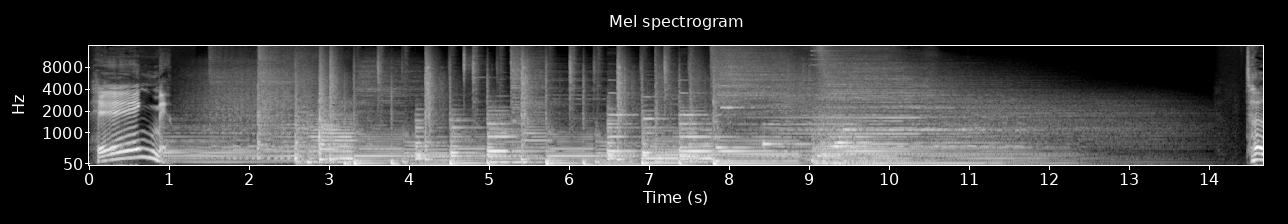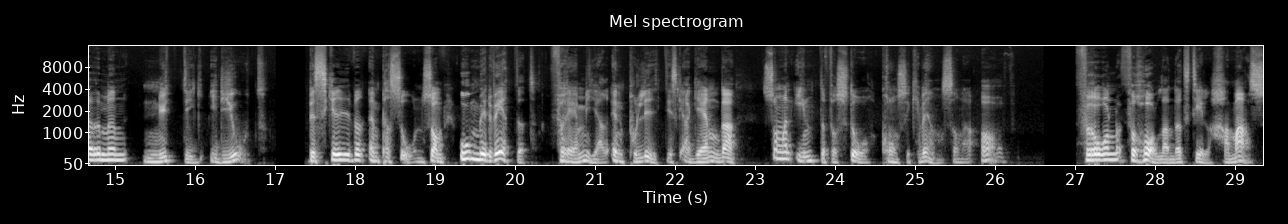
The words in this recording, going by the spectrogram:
Häng med! Termen “nyttig idiot” beskriver en person som omedvetet främjar en politisk agenda som man inte förstår konsekvenserna av. Från förhållandet till Hamas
